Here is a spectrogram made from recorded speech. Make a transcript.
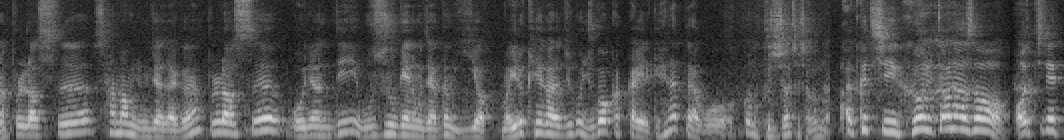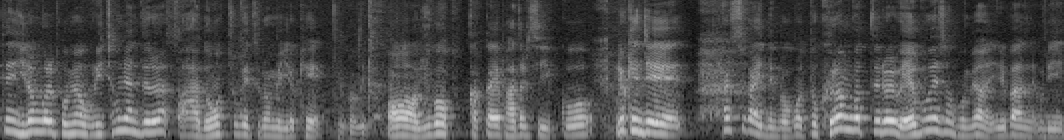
원 플러스 3억 융자자금 플러스 5년 뒤 우수개농자금 2억 뭐 이렇게 해가지고 6억 가까이 이렇게 해놨더라고. 그건 그 지자체 자금이 아니야. 아 그치 그걸 떠나서 어찌됐든 이런 걸 보면 우리 청년들은 와 농업 쪽에 들어오면 이렇게 이거기다 어 6억 가까이 받을 수 있고 이렇게 이제 할 수가 있는 거고 또 그런 것들을 외 부에서 보면 일반 우리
